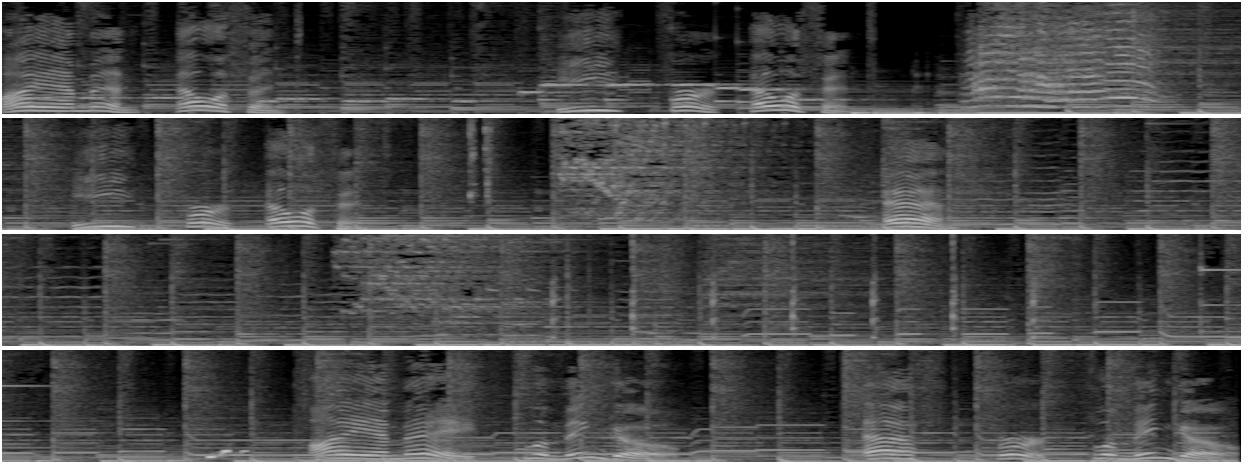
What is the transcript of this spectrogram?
I am an elephant. E for elephant. E for elephant. F. I am a flamingo. F for flamingo.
